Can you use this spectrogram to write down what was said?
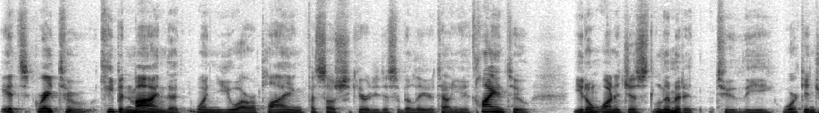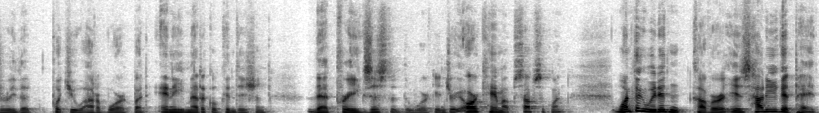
it's great to keep in mind that when you are applying for Social Security disability you're telling your client to, you don't want to just limit it to the work injury that put you out of work, but any medical condition that pre existed the work injury or came up subsequent. One thing we didn't cover is how do you get paid?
